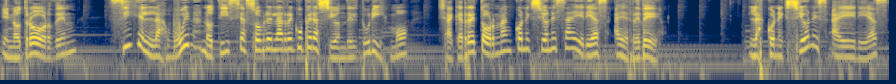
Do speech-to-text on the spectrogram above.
En otro orden, siguen las buenas noticias sobre la recuperación del turismo, ya que retornan conexiones aéreas a RD. Las conexiones aéreas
